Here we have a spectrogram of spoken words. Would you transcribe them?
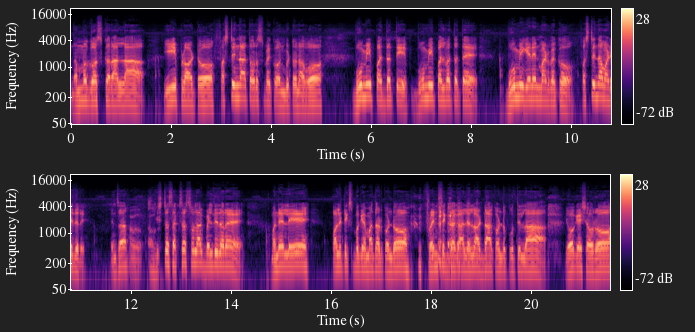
ನಮಗೋಸ್ಕರ ಅಲ್ಲ. ಈ ಪ್ಲಾಟು ಫಸ್ಟಿಂದ ತೋರಿಸ್ಬೇಕು ಅಂದ್ಬಿಟ್ಟು ನಾವು ಭೂಮಿ ಪದ್ಧತಿ ಭೂಮಿ ಫಲವತ್ತತೆ ಭೂಮಿಗೆ ಏನೇನು ಮಾಡಬೇಕು ಫಸ್ಟಿಂದ ಮಾಡಿದ್ದೀರಿ. ಏನು ಸರ್ ಹೌದು. ಇಷ್ಟು ಸಕ್ಸಸ್ಫುಲ್ ಆಗಿ ಬೆಳೆದಿದ್ದಾರೆ. ಮನೆಯಲ್ಲಿ ಪಾಲಿಟಿಕ್ಸ್ ಬಗ್ಗೆ ಮಾತಾಡ್ಕೊಂಡು ಫ್ರೆಂಡ್ಸ್ ಸಿಕ್ಕಿದಾಗ ಅಲ್ಲೆಲ್ಲ ಅಡ್ಡ ಹಾಕೊಂಡು ಕೂತಿಲ್ಲ. ಯೋಗೇಶ್ ಅವರು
